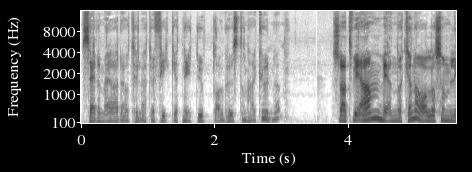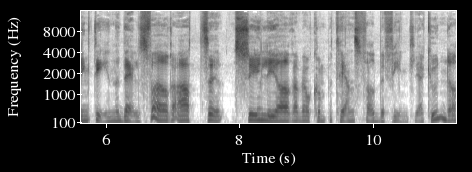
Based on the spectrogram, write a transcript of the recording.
sedermera då till att jag fick ett nytt uppdrag hos den här kunden. Så att vi använder kanaler som LinkedIn, dels för att eh, synliggöra vår kompetens för befintliga kunder,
